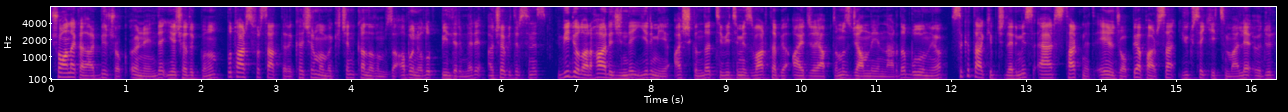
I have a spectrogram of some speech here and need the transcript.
Şu ana kadar birçok örneğinde yaşadık bunun. Bu tarz fırsatları kaçırmamak için kanalımıza abone olup bildirimleri açabilirsiniz. Videolar haricinde 20'yi aşkında tweetimiz var. Tabi ayrıca yaptığımız canlı yayınlarda bulunuyor. Sıkı takipçilerimiz eğer Starknet airdrop yaparsa yüksek ihtimalle ödül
